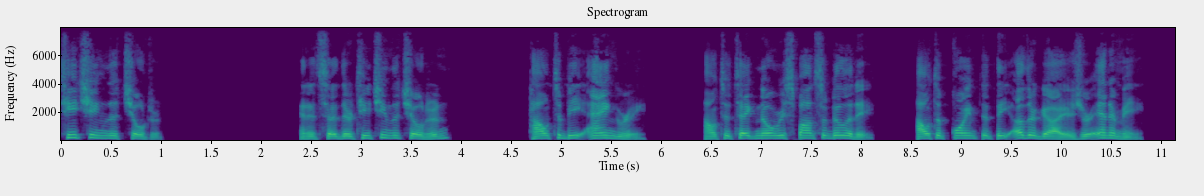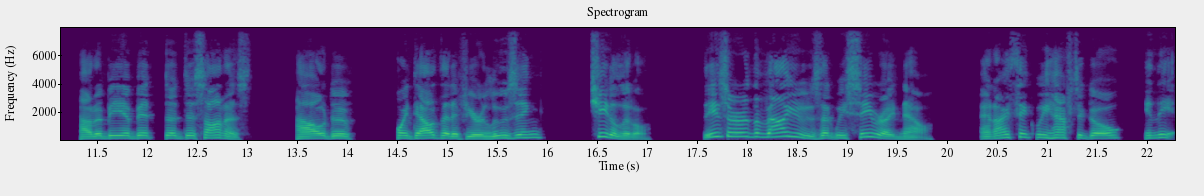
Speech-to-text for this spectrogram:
Teaching the children and it said they're teaching the children how to be angry, how to take no responsibility, how to point at the other guy as your enemy, how to be a bit uh, dishonest, how to point out that if you're losing, cheat a little. These are the values that we see right now. And I think we have to go in the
